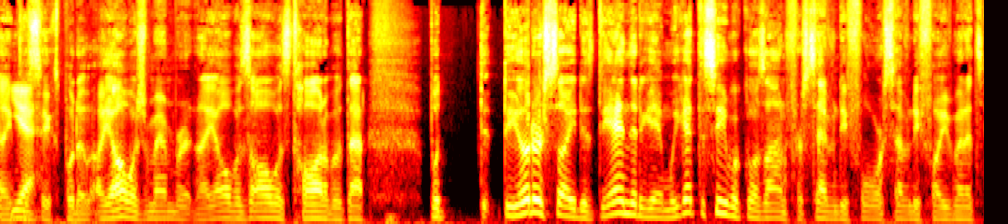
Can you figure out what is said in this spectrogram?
in yeah. 96. But I always remember it and I always, always thought about that. But th- the other side is the end of the game. We get to see what goes on for 74, 75 minutes.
